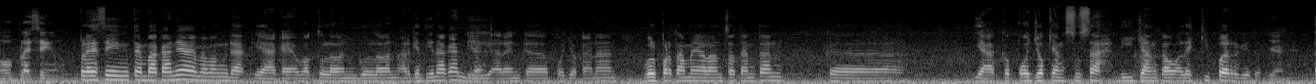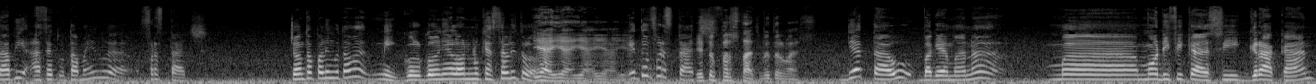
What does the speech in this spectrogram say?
Oh placing. Placing tembakannya memang udah ya kayak waktu lawan gol lawan Argentina kan di Ya. arahin ke pojok kanan. Gol pertamanya lawan Southampton ke ya ke pojok yang susah dijangkau oleh kiper gitu. Ya. Tapi aset utamanya juga first touch. Contoh paling utama nih gol-golnya lawan Newcastle itu loh. Iya iya iya iya iya. itu first touch. Itu first touch betul mas. Dia tahu bagaimana memodifikasi gerakan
